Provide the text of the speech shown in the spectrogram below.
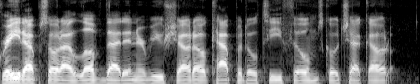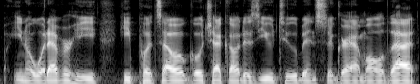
great episode. I loved that interview. Shout out Capital T Films. Go check out, you know, whatever he he puts out. Go check out his YouTube, Instagram, all that.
